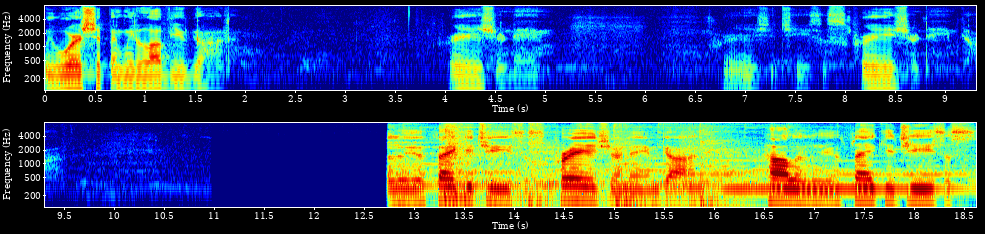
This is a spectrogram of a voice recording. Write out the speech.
We worship and we love you, God. Praise your name. Praise you, Jesus. Praise your name, God. Hallelujah. Thank you, Jesus. Praise your name, God. Hallelujah. Thank you, Jesus.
